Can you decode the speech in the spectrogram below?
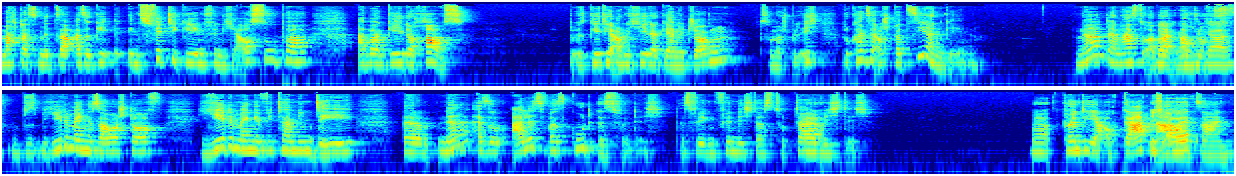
Mach das mit, also ins Fitti gehen finde ich auch super, aber geh doch raus. Es geht ja auch nicht jeder gerne joggen, zum Beispiel ich. Du kannst ja auch spazieren gehen. Ne? Dann hast du aber ja, auch noch egal. jede Menge Sauerstoff, jede Menge Vitamin D. Äh, ne? Also alles, was gut ist für dich. Deswegen finde ich das total ja. wichtig. Ja. Könnte ja auch Gartenarbeit auch. sein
